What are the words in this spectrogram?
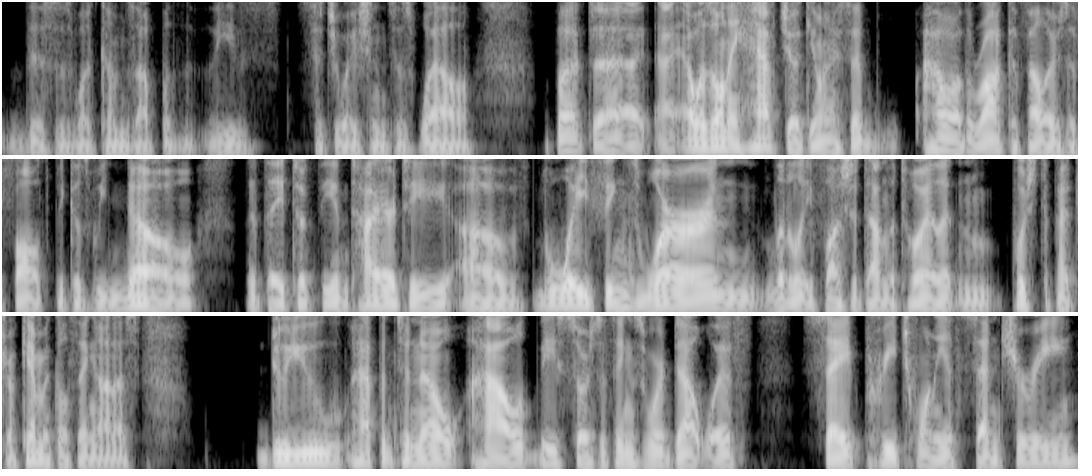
this is what comes up with these situations as well. But uh, I, I, was only half joking when I said, How are the Rockefellers at fault? Because we know that they took the entirety of the way things were and literally flushed it down the toilet and pushed the petrochemical thing on us. Do you happen to know how these sorts of things were dealt with, say, pre 20th century,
